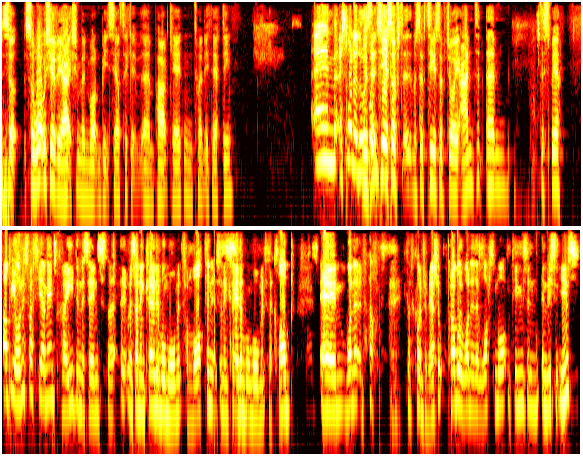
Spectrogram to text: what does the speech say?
So, so what was your reaction when Morton beat Celtic at um, Parkhead in 2013? Um, it's one of those Was it tears of was it tears of joy and um, despair? I'll be honest with you, immense pride in the sense that it was an incredible moment for Morton. It's an incredible moment for the club. Um, one of controversial, probably one of the worst Morton teams in, in recent years.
